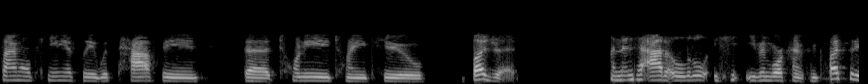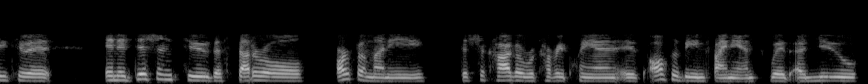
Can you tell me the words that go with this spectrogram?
simultaneously with passing the 2022 budget. And then to add a little even more kind of complexity to it, in addition to the federal ARPA money, the Chicago Recovery Plan is also being financed with a new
